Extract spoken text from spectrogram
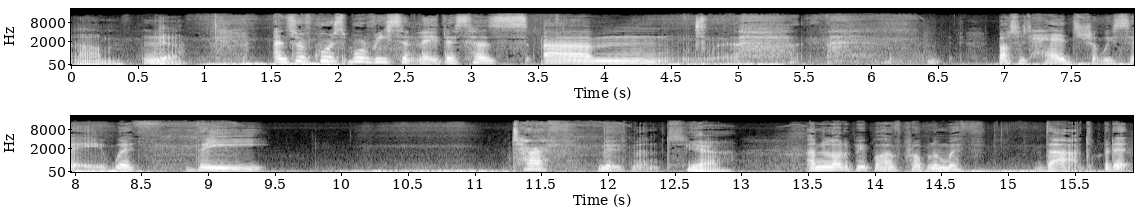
Um, mm. Yeah. And so, of course, more recently, this has um, butted heads, shall we say, with the TERF movement. Yeah. And a lot of people have a problem with that, but it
